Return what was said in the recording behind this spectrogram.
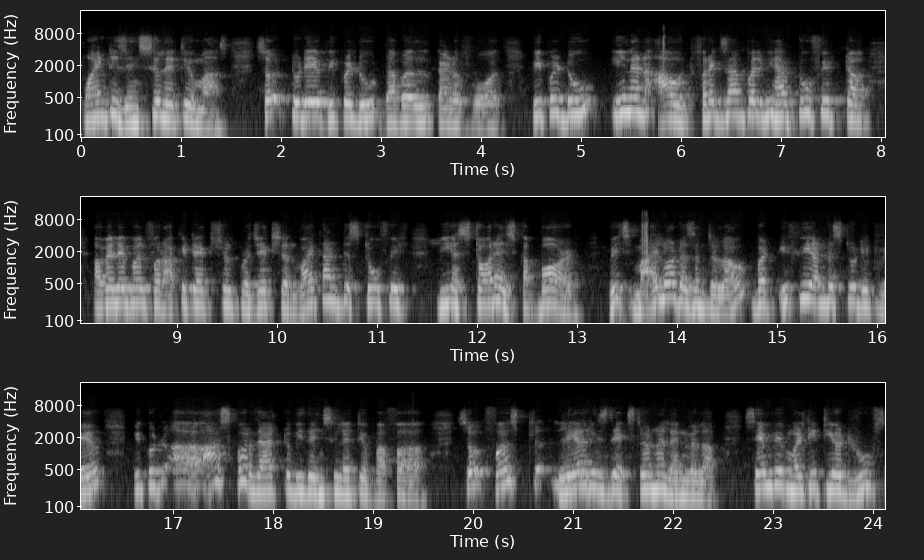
Point is insulative mass. So today people do double kind of wall. People do in and out. For example, we have two feet uh, available for architectural projection. Why can't this two feet be a storage cupboard? Which my law doesn't allow. But if we understood it well, we could uh, ask for that to be the insulative buffer. So first layer is the external envelope. Same way multi-tiered roofs,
